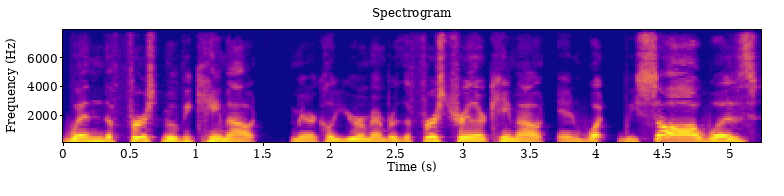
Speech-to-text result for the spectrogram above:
when the first movie came out, Miracle, you remember, the first trailer came out, and what we saw was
